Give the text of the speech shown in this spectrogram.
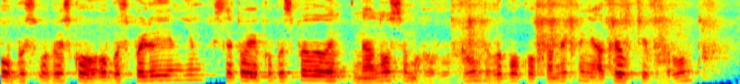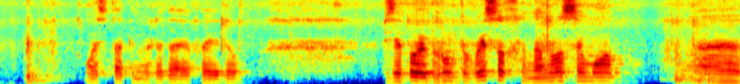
Обов'язково обезпилюємо їм. Після того, як обезпилили, наносимо ґрунт глибокого проникнення, акрилки в ґрунт. Ось так він виглядає фейдов. Після того, як ґрунт висох, наносимо е,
